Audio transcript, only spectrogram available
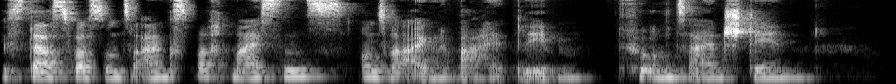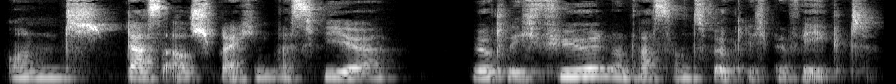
ist das, was uns Angst macht, meistens unsere eigene Wahrheit leben, für uns einstehen und das aussprechen, was wir wirklich fühlen und was uns wirklich bewegt.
